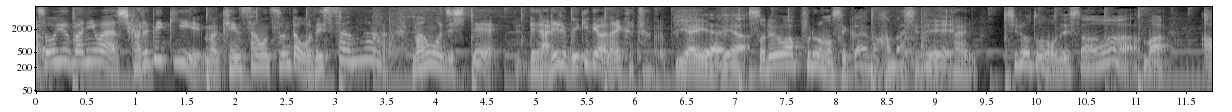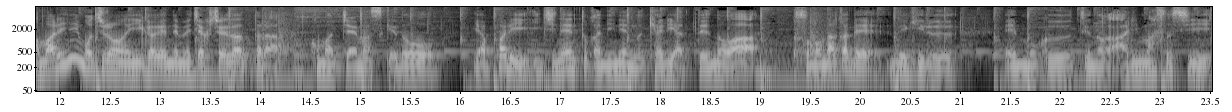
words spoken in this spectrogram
あ、そういう場には、しかるべき、まあ、研鑽を積んだお弟子さんが、満を持して出られるべきではないかと。いやいやいや、それはプロの世界の話で、はい素人のお弟子さんはまああまりにもちろんいい加減でめちゃくちゃだったら困っちゃいますけどやっぱり1年とか2年のキャリアっていうのはその中でできる演目っていうのがありますし、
